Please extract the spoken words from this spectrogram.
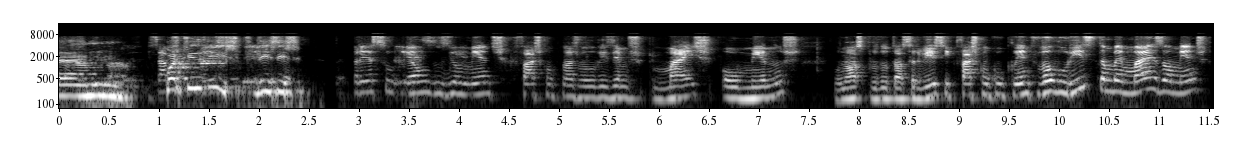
Um, partindo disto, diz isso. Preço é um dos elementos que faz com que nós valorizemos mais ou menos o nosso produto ou serviço e que faz com que o cliente valorize também mais ou menos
